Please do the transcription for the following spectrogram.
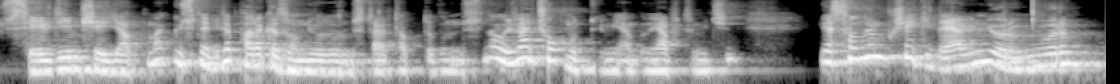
sevdiğim şey yapmak. Üstüne bir de para kazanıyorum startupta bunun üstüne. O yüzden çok mutluyum yani bunu yaptığım için. Ya sanırım bu şekilde. Yani bilmiyorum. Umarım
